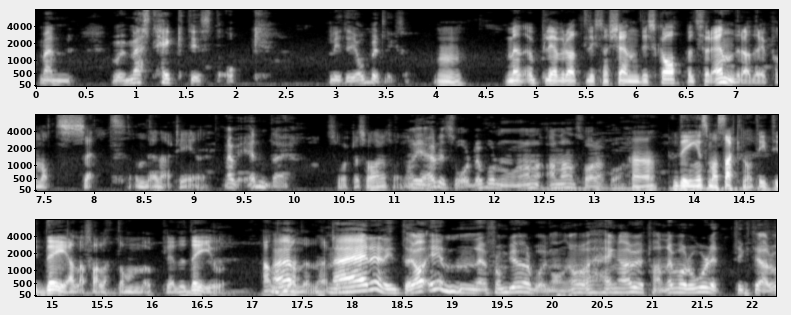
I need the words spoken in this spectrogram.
Men det var ju mest hektiskt och lite jobbigt liksom. Mm. Men upplever du att liksom kändisskapet förändrade dig på något sätt under den här tiden? Jag vet inte. Svårt att svara på. Var jävligt svårt. Det får någon annan, svara på. Ja. Det är ingen som har sagt någonting till dig i alla fall att de upplevde dig annorlunda den här tiden. Nej, det är det inte. Jag har en från Björbo en gång. Jag hänga ut han. Det var roligt tyckte jag. Det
